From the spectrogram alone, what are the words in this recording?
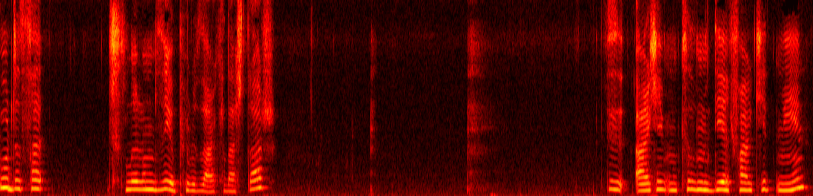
Burada saçlarımızı yapıyoruz arkadaşlar. Siz erkek mi kız mı diye fark etmeyin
